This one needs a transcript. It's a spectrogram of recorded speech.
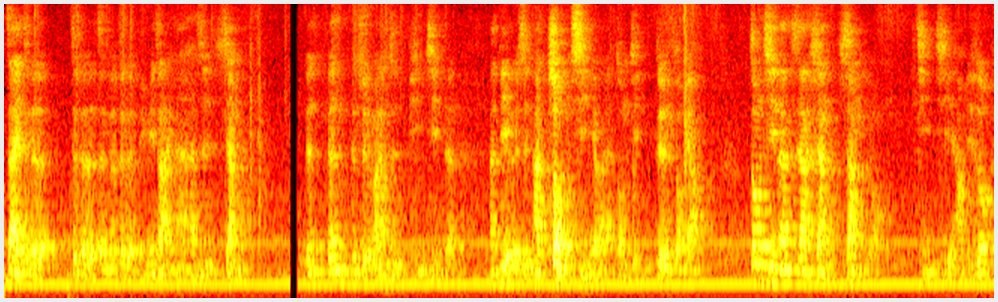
在这个这个整个这个平面上来看，它是像跟跟跟水方向是平行的。那第二个是它重心要来，重心这很重要。重心呢，是要向上游倾斜哈，也就是说，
